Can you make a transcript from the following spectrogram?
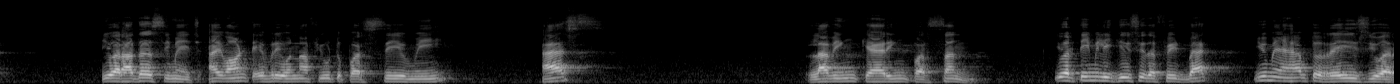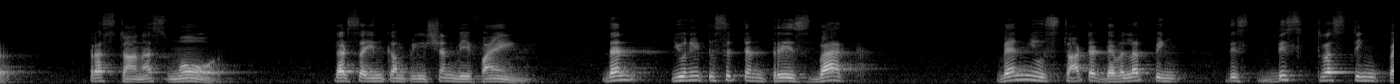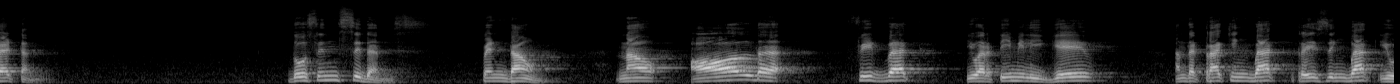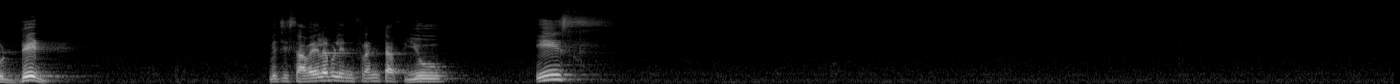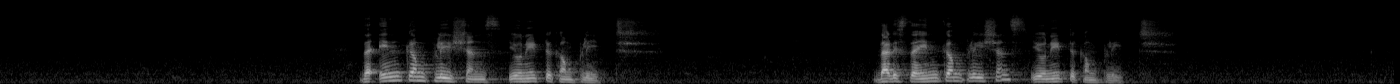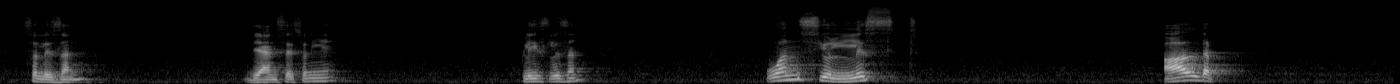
your other's image, I want every one of you to perceive me as loving, caring person. Your teamily gives you the feedback. You may have to raise your trust on us more. That's the incompletion we find. Then you need to sit and trace back. When you started developing this distrusting pattern, those incidents pen down. Now, all the feedback your teamily gave and the tracking back, tracing back you did, which is available in front of you, is the incompletions you need to complete. That is the incompletions you need to complete. So listen. ध्यान से सुनिए Please listen. Once you list all the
